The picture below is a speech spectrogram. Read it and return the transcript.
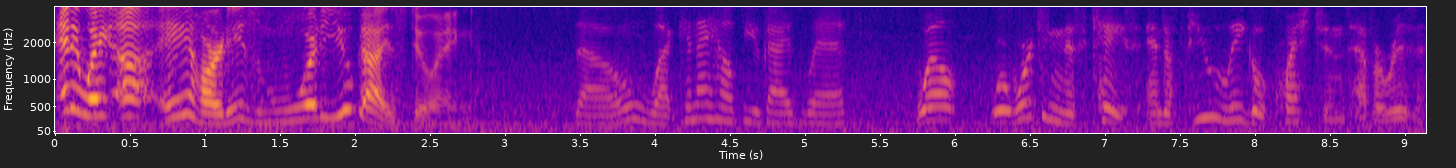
Anyway, uh, hey Hardys, what are you guys doing? So, what can I help you guys with? Well, we're working this case, and a few legal questions have arisen.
